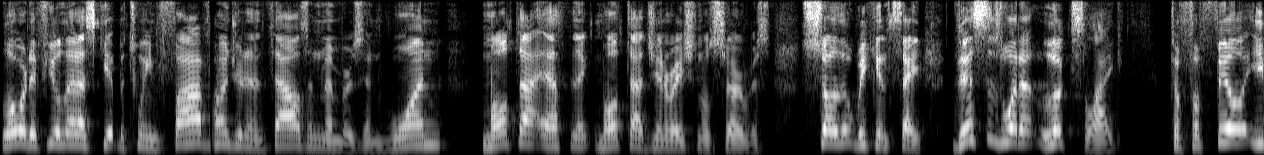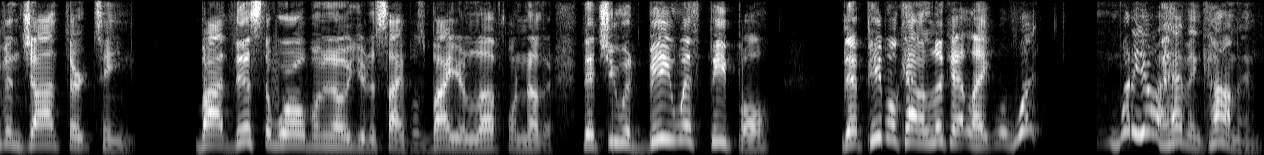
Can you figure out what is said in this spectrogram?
Lord, if you'll let us get between 500 and 1,000 members in one multi ethnic, multi generational service so that we can say, this is what it looks like to fulfill even John 13. By this, the world will know your disciples, by your love for one another. That you would be with people that people kind of look at like, well, what, what do y'all have in common?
